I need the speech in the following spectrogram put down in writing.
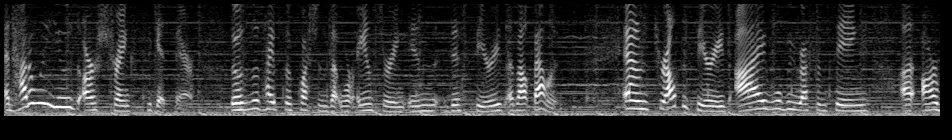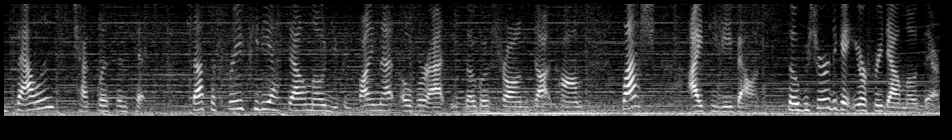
And how do we use our strengths to get there? Those are the types of questions that we're answering in this series about balance. And throughout the series, I will be referencing uh, our balance checklist and tips. That's a free PDF download. You can find that over at isogostrong.com slash ITV balance. So be sure to get your free download there.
